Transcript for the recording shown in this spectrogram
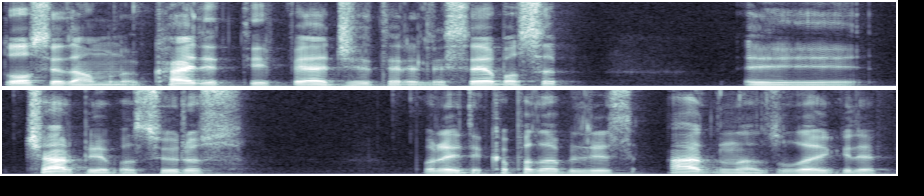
Dosyadan bunu kaydet deyip veya CTRL S'ye basıp ee, çarpıya basıyoruz. Burayı da kapatabiliriz. Ardından Zula'ya girip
